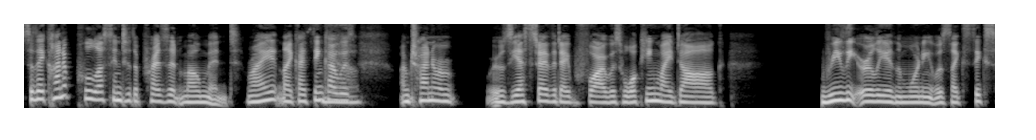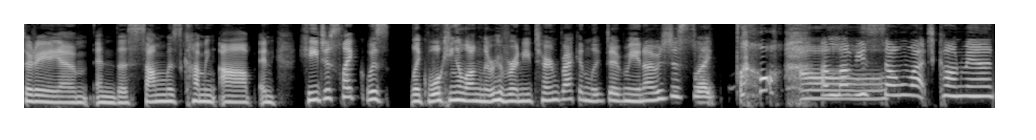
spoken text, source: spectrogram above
So, they kind of pull us into the present moment, right? Like, I think I was, I'm trying to remember, it was yesterday, the day before, I was walking my dog really early in the morning. It was like 6 30 a.m. and the sun was coming up, and he just like was like walking along the river and he turned back and looked at me and I was just like, oh, I love you so much, con man.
